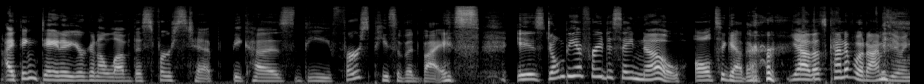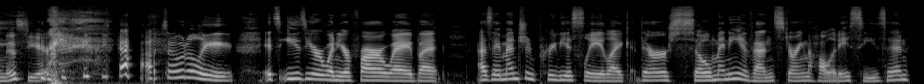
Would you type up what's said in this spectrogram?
I think Dana, you're gonna love this first tip because the first piece of advice is don't be afraid to say no altogether. Yeah, that's kind of what I'm doing this year. totally. It's easier when you're far away, but as I mentioned previously, like there are so many events during the holiday season.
